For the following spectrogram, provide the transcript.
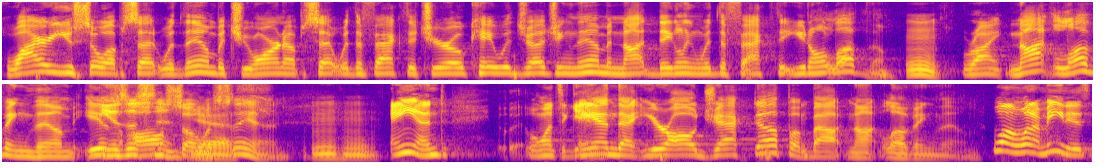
Why are you so upset with them, but you aren't upset with the fact that you're okay with judging them and not dealing with the fact that you don't love them? Mm. Right. Not loving them is, Is a sin. also Yes. a sin. And once again, And that you're all jacked up about not loving them. well, what I mean is,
